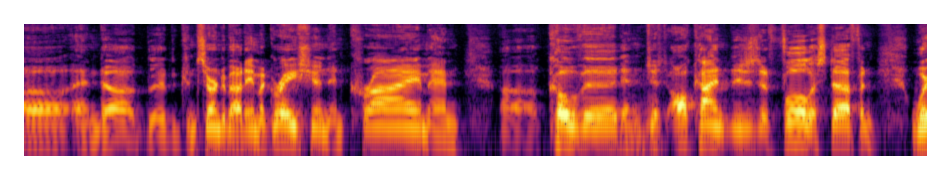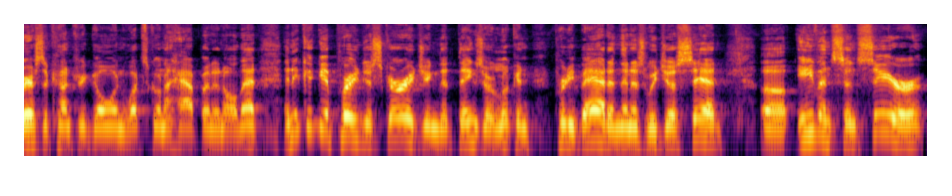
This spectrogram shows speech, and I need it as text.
uh, and uh, the, concerned about immigration and crime and uh, COVID and just all kinds, just full of stuff. And where's the country going? What's going to happen? And all that. And it could get pretty discouraging that things are looking pretty bad. And then, as we just said, uh, even sincere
